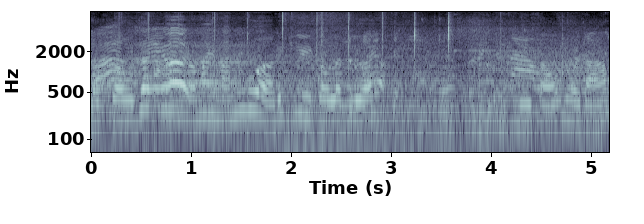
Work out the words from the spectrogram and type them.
Một cầu rất là may mắn của Đức Duy, cầu lật lưới ạ. 16 18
